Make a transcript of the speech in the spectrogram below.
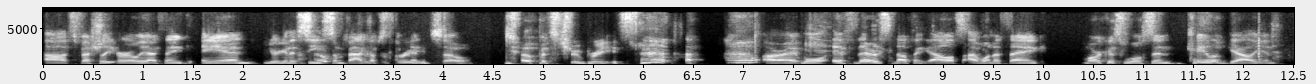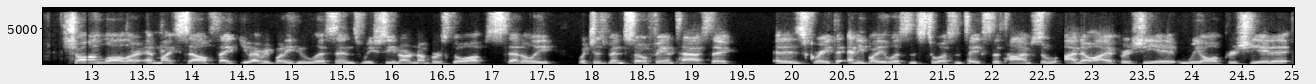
uh, especially early, I think, and you're going to see some backups Drew come in. Brees. So I hope it's True Breeze. All right. Well, if there's nothing else, I want to thank Marcus Wilson, Caleb Gallion, Sean Lawler, and myself. Thank you, everybody who listens. We've seen our numbers go up steadily, which has been so fantastic. It is great that anybody listens to us and takes the time. So I know I appreciate it. We all appreciate it.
